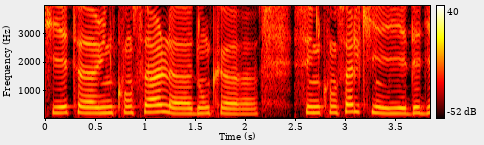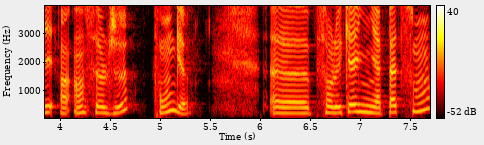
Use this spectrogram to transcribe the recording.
qui est euh, une console. Euh, donc, euh, c'est une console qui est dédiée à un seul jeu, Pong. sur lequel il n'y a pas de son,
